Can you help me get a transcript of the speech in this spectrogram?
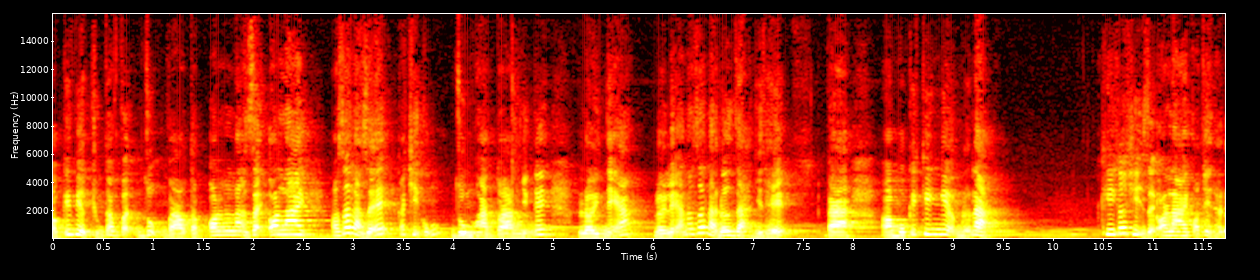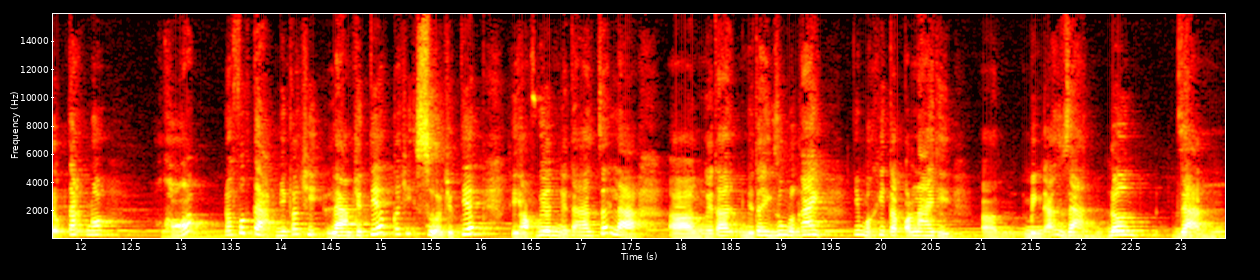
uh, cái việc chúng ta vận dụng vào tập online dạy online nó rất là dễ. Các chị cũng dùng hoàn toàn những cái lời lẽ lời lẽ nó rất là đơn giản như thế. Và uh, một cái kinh nghiệm nữa là khi các chị dạy online có thể là động tác nó khó nó phức tạp nhưng các chị làm trực tiếp các chị sửa trực tiếp thì học viên người ta rất là uh, người ta người ta hình dung được ngay. Nhưng mà khi tập online thì uh, mình đã giản đơn giản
